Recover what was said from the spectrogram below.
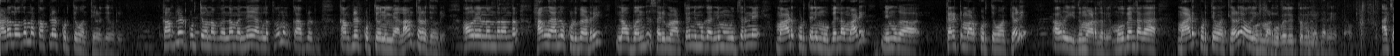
ಮಾಡಲ್ಲ ಹೋದ್ರೆ ನಾವು ಕಂಪ್ಲೇಂಟ್ ಕೊಡ್ತೇವೆ ಅಂತ ಹೇಳಿದೇವ್ರಿ ಕಂಪ್ಲೇಂಟ್ ಕೊಡ್ತೇವೆ ನಮ್ಮ ನಮ್ಮ ಅನ್ಯಾಯ ಆಗ್ಲತ್ತದ ನಮ್ಮ ಕಾಂಪ್ಲೇಟ್ ಕಂಪ್ಲೇಂಟ್ ಕೊಡ್ತೇವೆ ನಿಮ್ಮ ಮೇಲೆ ಅಂತ ಹೇಳ್ದೇವ್ರಿ. ಅವ್ರು ಏನಂದ್ರೆ ಅಂದ್ರೆ ಹಂಗೆ ಯಾರು ಕೊಡಬೇಡ್ರಿ ನಾವು ಬಂದು ಸರಿ ಮಾಡ್ತೇವೆ ನಿಮ್ಗೆ ನಿಮ್ಮ ಮುಂಚೆನೇ ಮಾಡಿ ಕೊಡ್ತೇವೆ ನಿಮ್ಮ ಮೊಬೈಲ್ದಾಗ ಮಾಡಿ ನಿಮ್ಗೆ ಕರೆಕ್ಟ್ ಮಾಡಿಕೊಡ್ತೇವೆ ಅಂಥೇಳಿ ಅವರು ಇದು ಮಾಡಿದ್ರಿ. ಮೊಬೈಲ್ದಾಗ ಮಾಡಿ ಕೊಡ್ತೇವೆ ಅಂಥೇಳಿ ಅವ್ರು ಇದು ಮಾಡಿದ್ರು. ಮೊಬೈಲ್ ಐ ಆಚೆ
